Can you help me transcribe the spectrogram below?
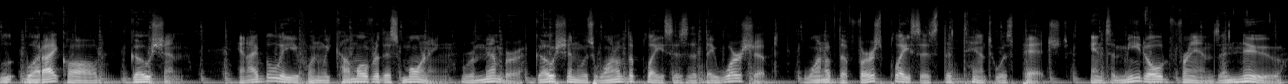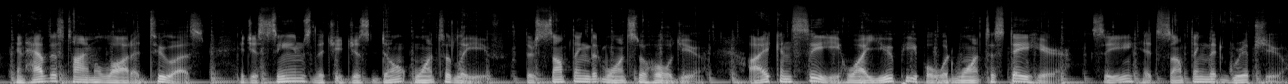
what I called Goshen, and I believe when we come over this morning, remember Goshen was one of the places that they worshiped, one of the first places the tent was pitched. And to meet old friends and new, and have this time allotted to us, it just seems that you just don't want to leave. There's something that wants to hold you. I can see why you people would want to stay here. See, it's something that grips you.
